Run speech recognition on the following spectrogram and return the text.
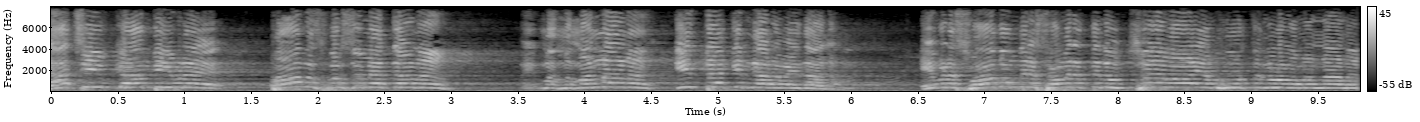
രാജീവ് ഗാന്ധിയുടെ പാദസ്പർശമേറ്റാണ് മണ്ണാണ് ഈ തേക്കിൻകാട് മൈതാനം. ഇവിടെ സ്വാതന്ത്ര്യ സമരത്തിന്റെ ഉജ്ജ്വലമായ മുഹൂർത്തങ്ങളുള്ള മണ്ണാണ്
